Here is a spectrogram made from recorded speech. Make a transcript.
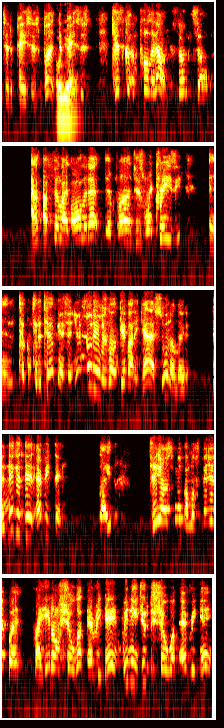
to the Pacers, but Oh, the yeah. Pacers just couldn't pull it out. You feel me? So I, I feel like all of that, then Bron just went crazy and took him to the championship. You knew they was gonna give out a gas sooner or later. The nigga did everything. Like J.R. Smith, I'm a fan, but like he don't show up every game. We need you to show up every game.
